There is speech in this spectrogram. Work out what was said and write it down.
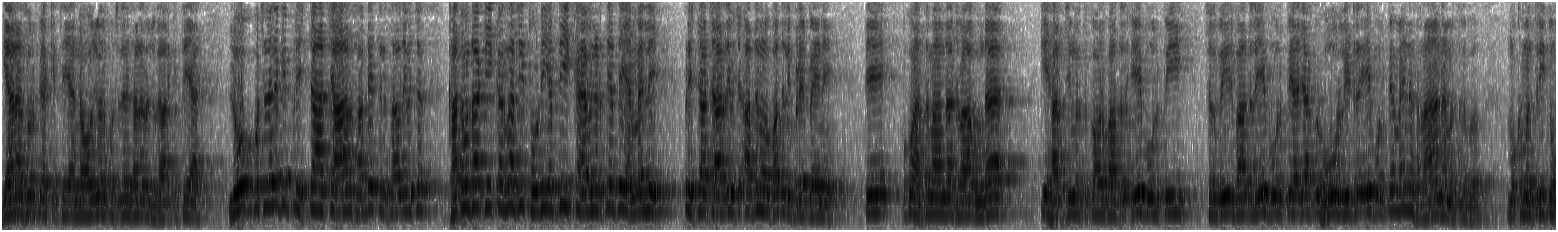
1100 ਰੁਪਇਆ ਕਿੱਥੇ ਆ, ਨੌਜਵਾਨ ਪੁੱਛਦੇ ਨੇ ਸਾਡਾ ਰੋਜ਼ਗਾਰ ਕਿੱਥੇ ਆ। ਲੋਕ ਪੁੱਛਦੇ ਨੇ ਕਿ ਭ੍ਰਿਸ਼ਟਾਚਾਰ ਸਾਢੇ ਤਿੰਨ ਸਾਲ ਦੇ ਵਿੱਚ ਖਤਮ ਦਾ ਕੀ ਕਰਨਾ ਸੀ? ਤੁਹਾਡੀ ਅੱਧੀ ਕੈਬਨਿਟ ਤੇ ਅੱਧੇ ਐਮਐਲਏ ਭ੍ਰਿਸ਼ਟਾਚਾਰ ਦੇ ਵਿੱਚ ਅੱਧ ਨਾਲੋਂ ਵੱਧ ਲਿਬੜੇ ਪਏ ਨੇ। ਤੇ ਭਗਵੰਤ ਮਾਨ ਦਾ ਜਵਾਬ ਹੁੰਦਾ ਕਿ ਹਰਸਿਮਰਤ ਕੌਰ ਬਾਦਲ ਇਹ ਬੋਲ ਪਈ, ਸੁਖਬੀਰ ਬਾਦਲ ਇਹ ਬੋਲ ਪਿਆ ਜਾਂ ਕੋਈ ਹੋਰ ਲੀਡਰ ਇਹ ਬੋਲ ਪਿਆ? ਮੈਂ ਹੈਰਾਨ ਆ ਮਤਲਬ ਮੁੱਖ ਮੰਤਰੀ ਤੋਂ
